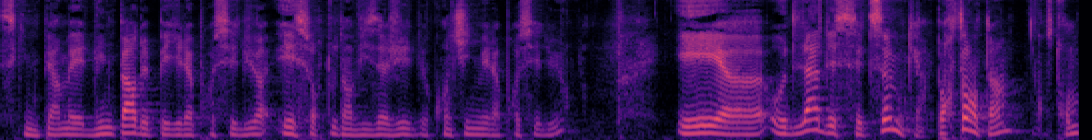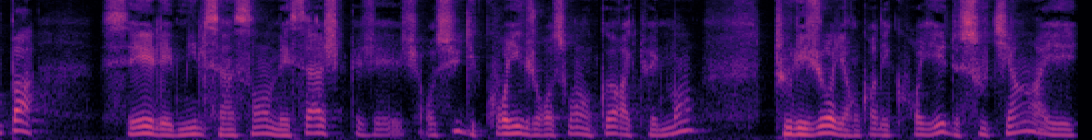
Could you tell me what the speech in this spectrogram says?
ce qui me permet d'une part de payer la procédure et surtout d'envisager de continuer la procédure. Et euh, au-delà de cette somme qui est importante, hein, on se trompe pas, c'est les 1500 messages que j'ai reçus, des courriers que je reçois encore actuellement. Tous les jours, il y a encore des courriers de soutien et,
